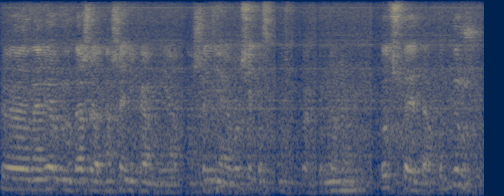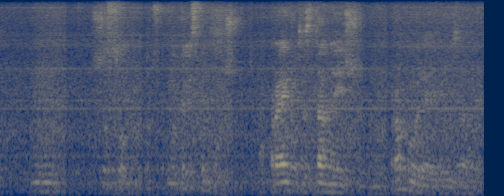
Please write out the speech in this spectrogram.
э, наверное, даже отношение ко мне, отношение вообще к искусству как то mm-hmm. Кто считает, да, поддержу. Mm-hmm. 600, на 300 больше. А проекты с Donation пробовали реализовать?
